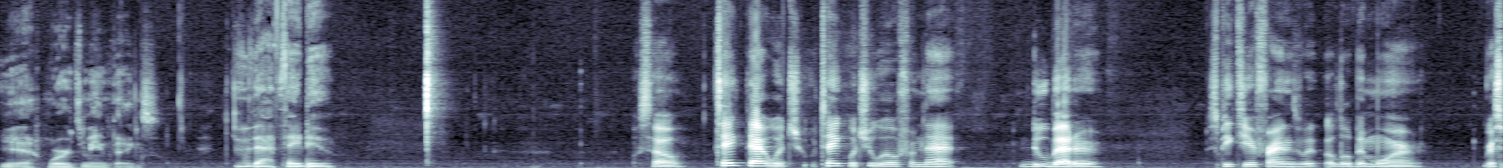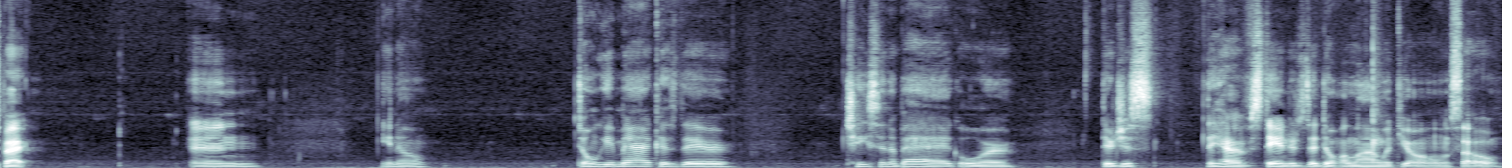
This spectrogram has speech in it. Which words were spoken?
Yeah words mean things. That they do so take that what you take what you will from that. Do better. Speak to your friends with a little bit more respect. And you know don't get mad because they're chasing a bag or they're just they have standards that don't align with your own. So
